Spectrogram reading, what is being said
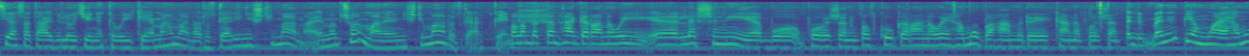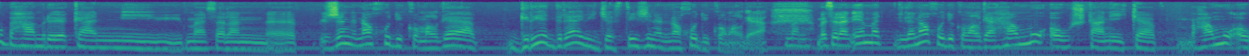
سیاسەت ئایدلۆجی نەتەوەی کە ئێمە هەمانە ڕزگاری نیشتیمان ئەمەم چۆن مانەوە نیشتیمان ڕزگار بکەین. بەڵام تەنها گەڕانەوەی لەش نییە بۆ ژن، بەڵکو گەڕانەوەی هەموو بەها مرۆیەکانە بۆ ژن. من پێم وایە هەموو بەها مرۆیەکانی مەسەلەن ژن لە ناو خودی کۆمەڵگەیە گرێ دراوی جەستەی ژنە لە ناو خودی کۆمەڵگەیە. مەسەلەن ئێمە لە ناو خودی کۆمەڵگای هەموو ئەو شتانەی کە هەموو ئەو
